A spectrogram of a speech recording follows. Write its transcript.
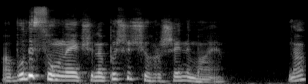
А буде сумно, якщо напишуть, що грошей немає. Да?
